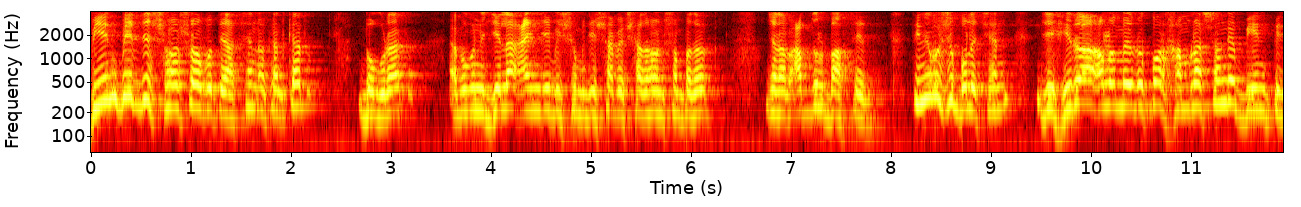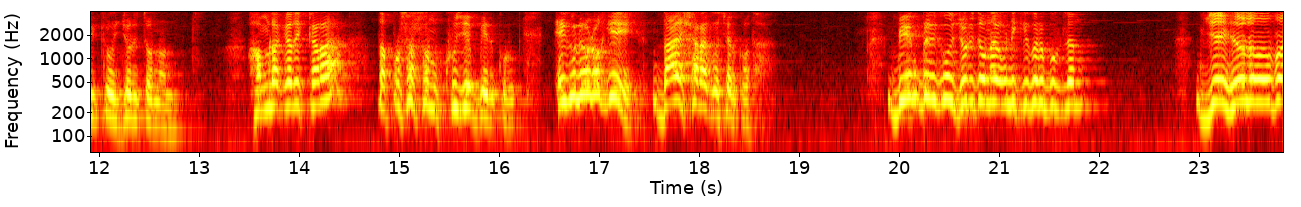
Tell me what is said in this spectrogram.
বিএনপির যে সহসভাপতি আছেন ওখানকার বগুড়ার এবং উনি জেলা আইনজীবী সমিতির সাবেক সাধারণ সম্পাদক জনাব আব্দুল বাসেদ, তিনি অবশ্য বলেছেন যে হিরো আলমের উপর হামলার সঙ্গে বিএনপির কেউ জড়িত নন। হামলাকারী কারা? তা প্রশাসন খুঁজে বের করুক। এগুলো হলো কি? দায় সারা গোছের কথা। বিএনপির কেউ জড়িত নয়, উনি কী করে বুঝলেন? যে হিরো আলমের উপর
